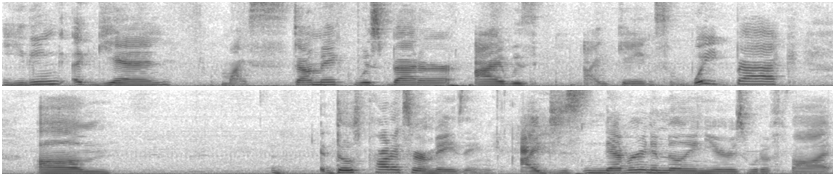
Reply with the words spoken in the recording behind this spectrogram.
eating again. My stomach was better. I was, I gained some weight back. Um, those products are amazing. I just never in a million years would have thought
